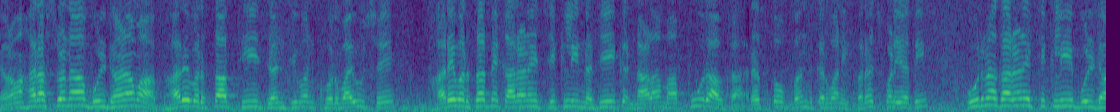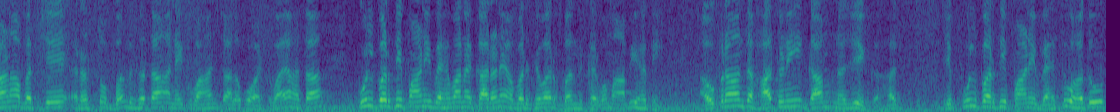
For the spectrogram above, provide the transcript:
મહારાષ્ટ્રના બુલઢાણામાં ભારે વરસાદથી જનજીવન ખોરવાયું છે. ભારે વરસાદને કારણે ચીખલી નજીક નાળામાં પૂર આવતા રસ્તો બંધ કરવાની ફરજ પડી હતી. પૂરના કારણે ચીખલી, બુલઢાણા વચ્ચે રસ્તો બંધ થતા અનેક વાહન ચાલકો અટવાયા હતા. પુલ પરથી પાણી વહેવાના કારણે અવરજવર બંધ કરવામાં આવી હતી. આ ઉપરાંત હાથણી ગામ નજીક જે પુલ પરથી પાણી વહેતું હતું,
